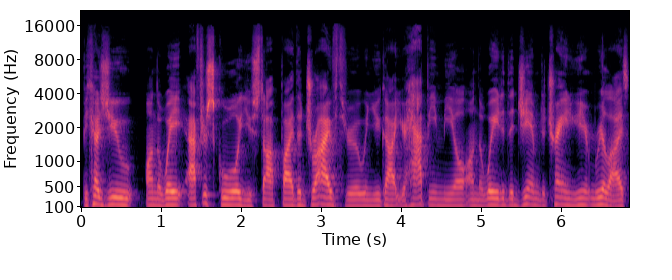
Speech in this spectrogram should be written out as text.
because you on the way after school you stopped by the drive-through and you got your happy meal on the way to the gym to train. You didn't realize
